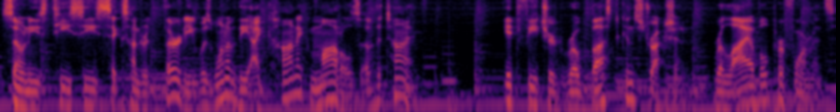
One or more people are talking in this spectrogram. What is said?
Sony's TC630 was one of the iconic models of the time. It featured robust construction, reliable performance,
